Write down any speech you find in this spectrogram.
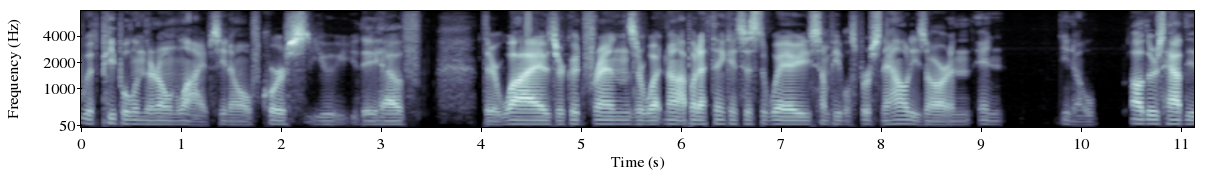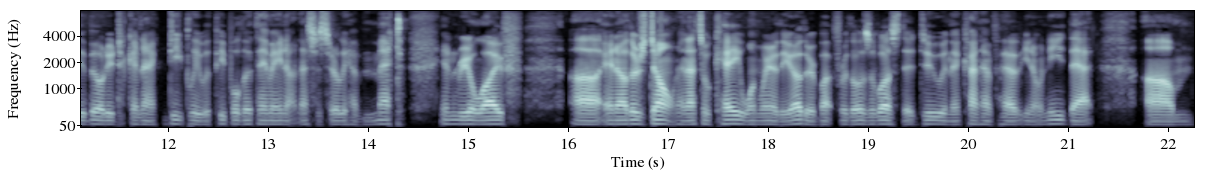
with people in their own lives. You know, of course, you they have their wives or good friends or whatnot. But I think it's just the way some people's personalities are, and and you know others have the ability to connect deeply with people that they may not necessarily have met in real life. Uh, and others don't, and that's okay one way or the other. But for those of us that do, and that kind of have you know need that, um,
